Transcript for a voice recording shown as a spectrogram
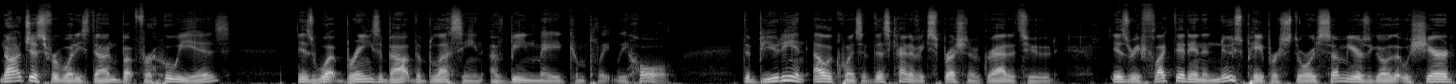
not just for what he's done, but for who he is, is what brings about the blessing of being made completely whole. The beauty and eloquence of this kind of expression of gratitude is reflected in a newspaper story some years ago that was shared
